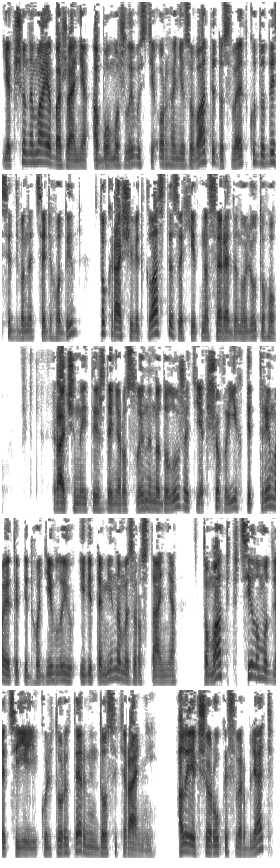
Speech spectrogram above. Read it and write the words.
якщо немає бажання або можливості організувати досветку до 10-12 годин, то краще відкласти захід на середину лютого. Втрачений тиждень рослини надолужать, якщо ви їх підтримаєте підгодівлею і вітамінами зростання. Томат в цілому для цієї культури термін досить ранній. Але якщо руки сверблять,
